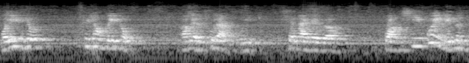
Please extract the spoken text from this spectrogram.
我一听非常悲重，然后给他出点主意。现在这个广西桂林的女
